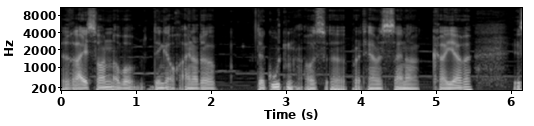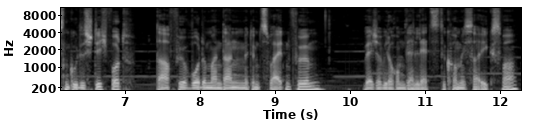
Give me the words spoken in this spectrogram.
Reisern, aber denke auch einer der, der guten aus äh, Brad Harris seiner Karriere. Ist ein gutes Stichwort. Dafür wurde man dann mit dem zweiten Film, welcher wiederum der letzte Kommissar X war,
